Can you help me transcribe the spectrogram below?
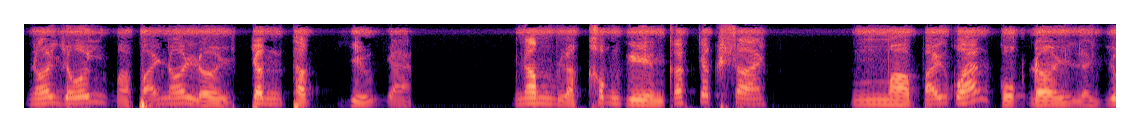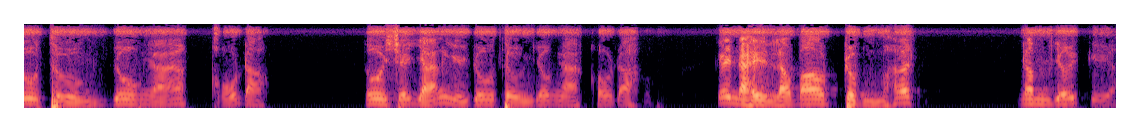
nói dối mà phải nói lời chân thật dịu dàng. Năm là không ghiền các chất sai mà phải quán cuộc đời là vô thường, vô ngã, khổ đau. Tôi sẽ giảng về vô thường, vô ngã, khổ đau. Cái này là bao trùm hết năm giới kia.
